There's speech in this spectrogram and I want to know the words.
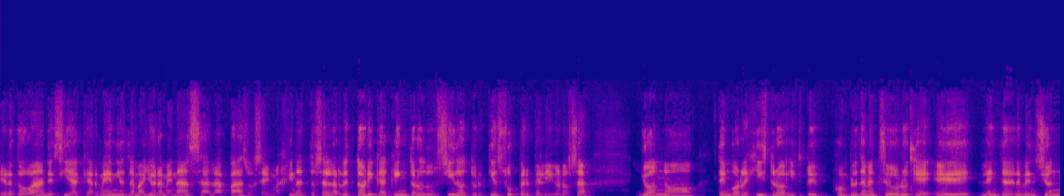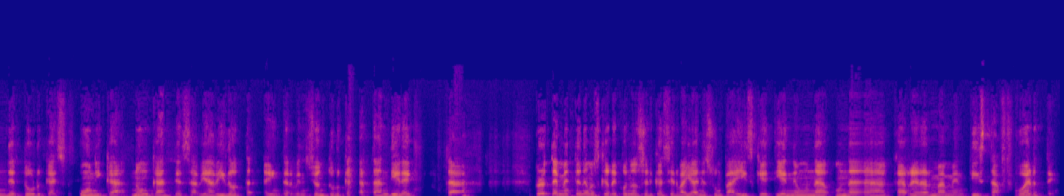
Erdogan decía que Armenia es la mayor amenaza a la paz. O sea, imagínate, o sea, la retórica que ha introducido Turquía es súper peligrosa. Yo no tengo registro y estoy completamente seguro que eh, la intervención de Turca es única. Nunca antes había habido intervención turca tan directa. Pero también tenemos que reconocer que Azerbaiyán es un país que tiene una, una carrera armamentista fuerte.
